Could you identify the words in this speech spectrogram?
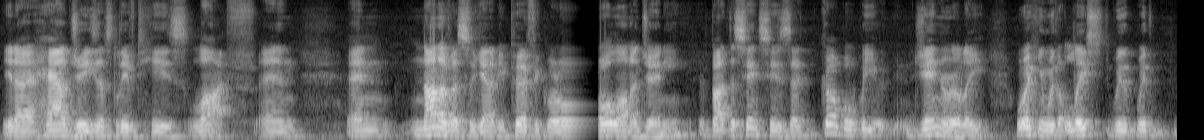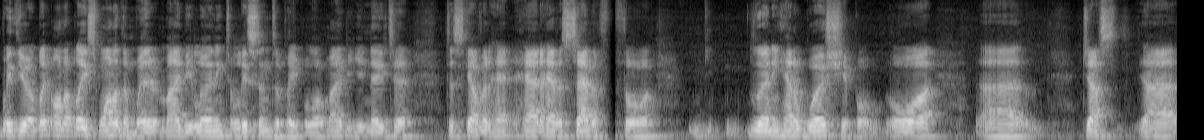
you know, how Jesus lived his life. And and none of us are going to be perfect. We're all, all on a journey, but the sense is that God will be generally working with at least with, with, with you on at least one of them, whether it may be learning to listen to people, or maybe you need to discover how how to have a Sabbath, or learning how to worship, or, or uh, just uh,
